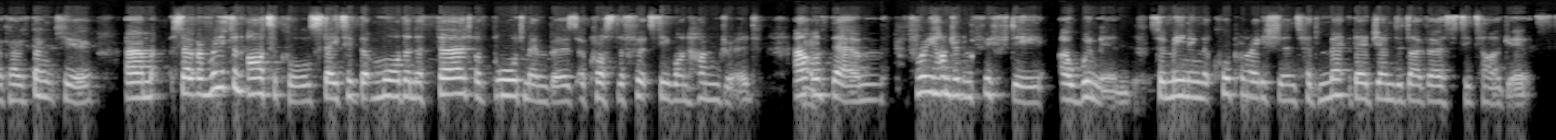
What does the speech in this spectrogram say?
Okay, thank you. Um, so a recent article stated that more than a third of board members across the FTSE 100, out of them, 350 are women. So meaning that corporations had met their gender diversity targets.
